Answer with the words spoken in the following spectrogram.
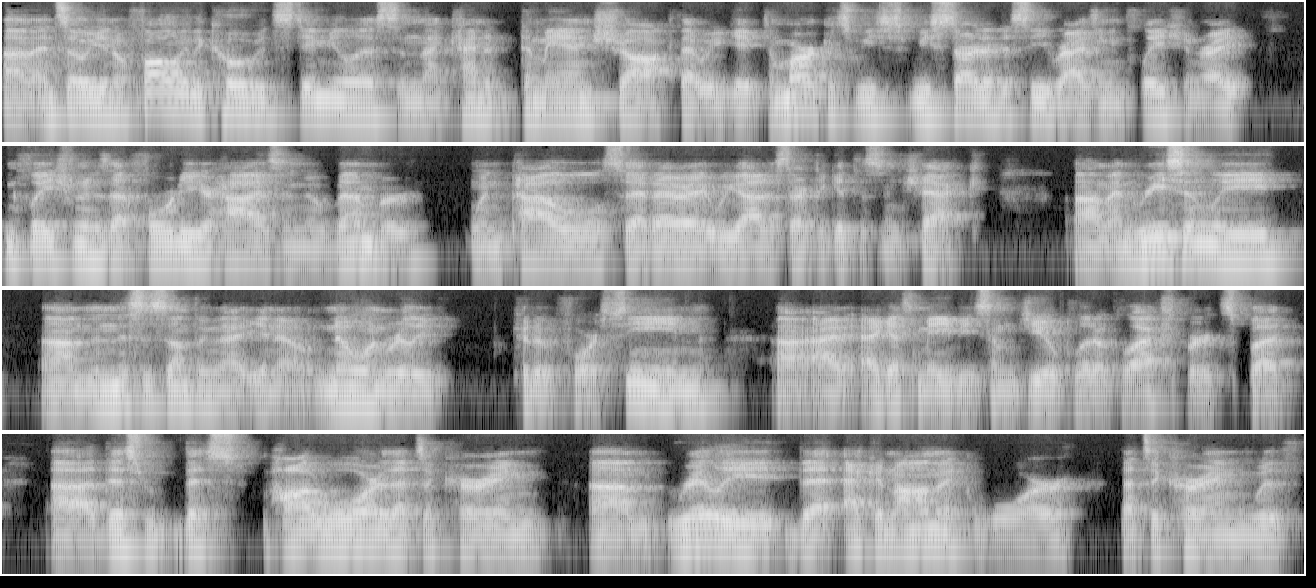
Um, and so, you know, following the COVID stimulus and that kind of demand shock that we gave to markets, we we started to see rising inflation. Right, inflation was at 40-year highs in November when Powell said, "All right, we got to start to get this in check." Um, and recently, um, and this is something that you know no one really could have foreseen. Uh, I, I guess maybe some geopolitical experts, but uh, this this hot war that's occurring, um, really the economic war that's occurring with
